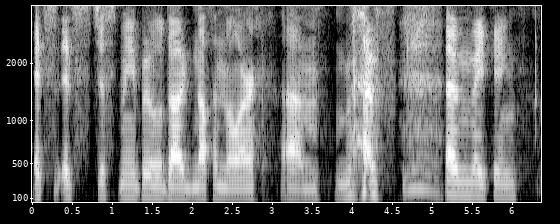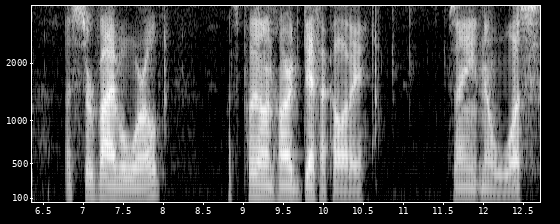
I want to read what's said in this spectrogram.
It's it's just me, Boodle Dog, nothing more. Um, I'm, I'm making a survival world. Let's put on hard difficulty. Cause I ain't no wuss.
